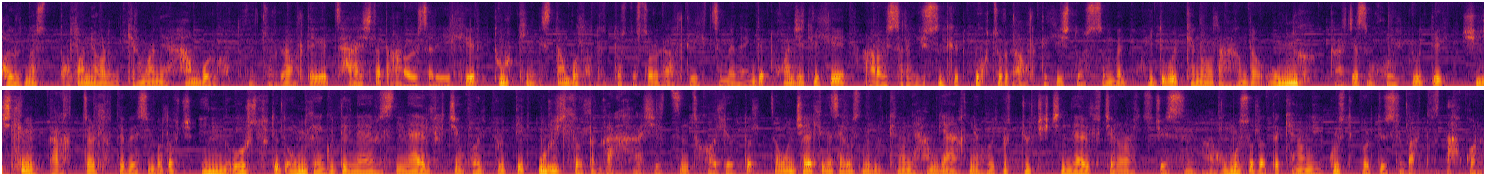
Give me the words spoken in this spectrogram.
2-оос 7-ны хооронд Германы Хамбург хотод зураг авалт хийгээд цаашлаад 12 сарын ихээр Туркийн Стамбул хотод тус тус зураг авалт хийгдсэн байна. Ингээд тухайн жилийнхээ 12 сарын 9 гэхэд бүх зураг авалтыг хийж дууссан байна. Хэдийгээр кино бол анхандаа өмнөх гарч ирсэн хувилбаруудыг шинжилэн гаргах зорилготой байсан боловч энэ өөрчлөлтөд өмнөх ангиудыг найруулсан найруулагчийн хувилбаруудыг үргэлжлүүлэн гаргахаа шийдсэн зохиолын хувьд бол за мөн Чарлигийн сахиусны гүрд киноны хамгийн анхны хувилбарт жүжигчин найруулагчаар оролцож байсан хүмүүс бол одоо киноны гүйцэтгэх продюсерийн багт бас давхар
